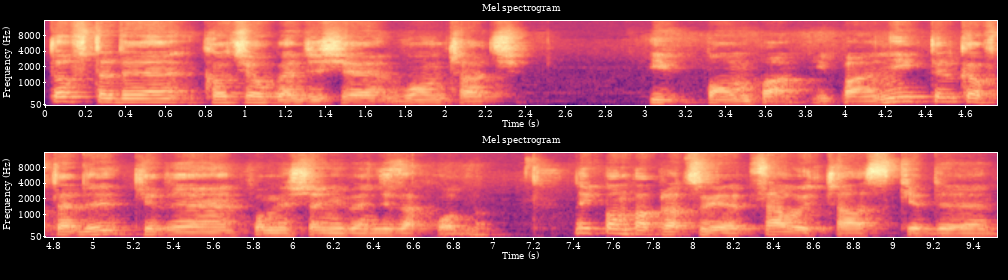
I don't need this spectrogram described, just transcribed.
to wtedy kocioł będzie się włączać i pompa, i palnik tylko wtedy, kiedy w pomieszczeniu będzie za chłodno. No i pompa pracuje cały czas, kiedy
